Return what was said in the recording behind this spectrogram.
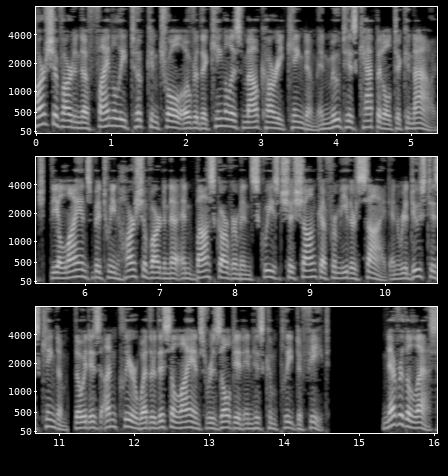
Harshavardhana finally took control over the kingless Maukari kingdom and moved his capital to Kanauj. The alliance between Harshavardhana and Bhaskarvarman squeezed Shashanka from either side and reduced his kingdom, though it is unclear whether this alliance resulted in his complete defeat. Nevertheless,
